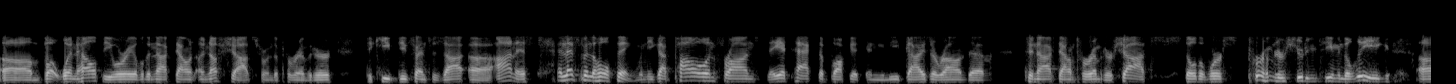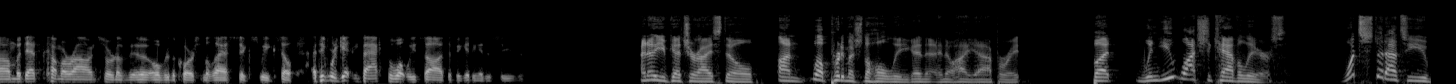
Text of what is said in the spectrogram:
um, but when healthy, we're able to knock down enough shots from the perimeter to keep defenses uh, honest, and that's been the whole thing. When you got Paolo and Franz, they attack the bucket, and you need guys around them to knock down perimeter shots still the worst perimeter shooting team in the league, um, but that's come around sort of uh, over the course of the last six weeks. So I think we're getting back to what we saw at the beginning of the season. I know you've got your eye still on, well, pretty much the whole league. I know, I know how you operate. But when you watch the Cavaliers, what stood out to you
